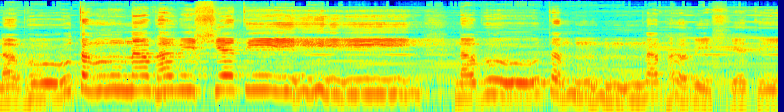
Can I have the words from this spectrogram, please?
न भूतं न भविष्यति। न भूतं न भविष्यति।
